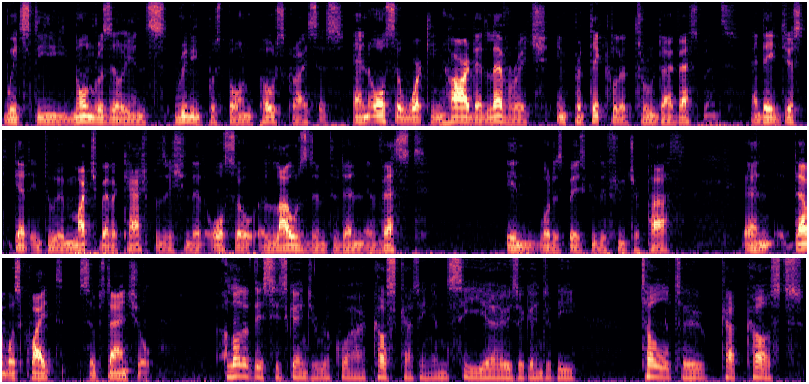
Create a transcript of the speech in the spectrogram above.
which the non-resilience really postponed post-crisis, and also working hard at leverage, in particular through divestments. And they just get into a much better cash position that also allows them to then invest in what is basically the future path. And that was quite substantial. A lot of this is going to require cost cutting, and CEOs are going to be told to cut costs,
